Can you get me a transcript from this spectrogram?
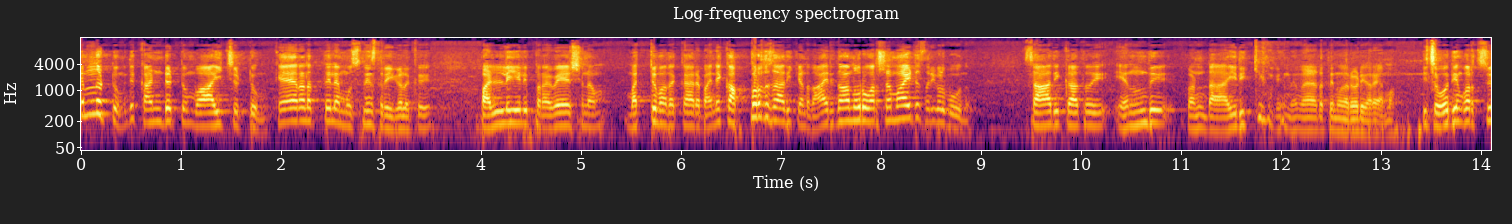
എന്നിട്ടും ഇത് കണ്ടിട്ടും വായിച്ചിട്ടും കേരളത്തിലെ മുസ്ലിം സ്ത്രീകൾക്ക് പള്ളിയിൽ പ്രവേശനം മറ്റു മതക്കാരെ അതിനൊക്കെ അപ്പുറത്ത് സാധിക്കേണ്ടത്. ആയിരത്തി നാനൂറ് വർഷമായിട്ട് സ്ത്രീകൾ പോകുന്നു. സാധിക്കാത്തത് എന്ത് കൊണ്ടായിരിക്കും എന്ന് മാഡത്തിന് മറുപടി പറയാമോ? ഈ ചോദ്യം കുറച്ച്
